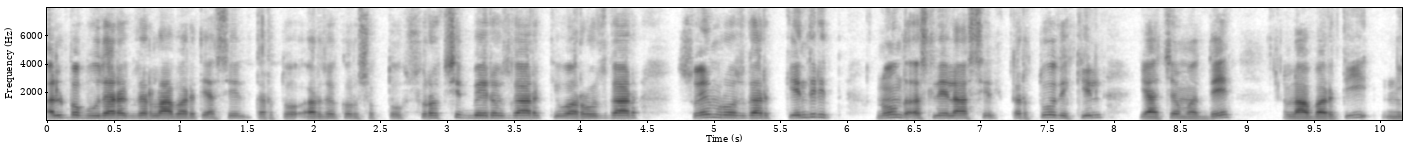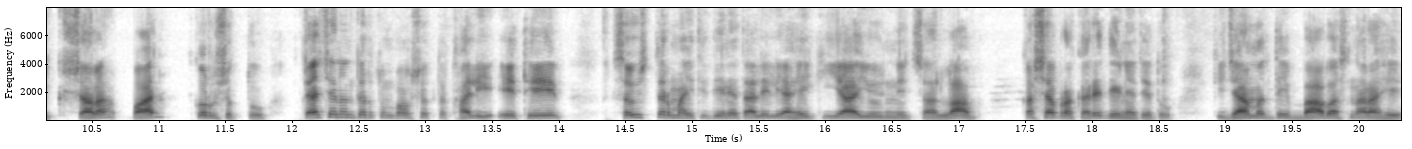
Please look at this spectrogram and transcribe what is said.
अल्पभूधारक जर लाभार्थी असेल तर तो अर्ज करू शकतो. सुरक्षित बेरोजगार किंवा रोजगार स्वयंरोजगार केंद्रित नोंद असलेला असेल तर तो देखील याच्यामध्ये लाभार्थी निकषाला पार करू शकतो. त्याच्यानंतर तुम्ही पाहू शकता खाली येथे सविस्तर माहिती देण्यात आलेली आहे की या योजनेचा लाभ कशा प्रकारे देण्यात येतो? की ज्यामध्ये बाब असणार आहे?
